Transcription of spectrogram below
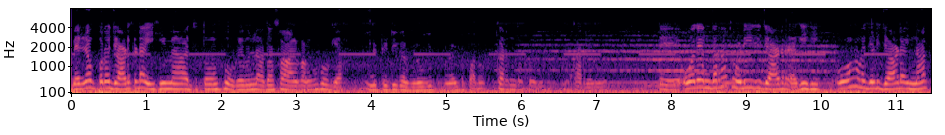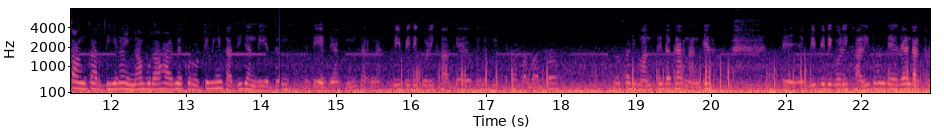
ਮੇਰੇ ਨਾਲ ਉੱਪਰੋਂ ਜਾੜ ਕਢਾਈ ਸੀ ਮੈਂ ਅੱਜ ਤੋਂ ਹੋ ਗਏ ਮੈਨੂੰ ਲੱਗਦਾ ਸਾਲ ਵਾਂਗੂ ਹੋ ਗਿਆ। ਟੀਟੀ ਕਰ ਦਿਓਗੀ ਬੈਲਟ ਪਾ ਲਓ। ਕਰਨ ਦਾ ਕੋਈ ਨਹੀਂ ਕਰ ਹਾਂ। ਤੇ ਉਹਦੇ ਅੰਦਰ ਨਾ ਥੋੜੀ ਜਿਹੀ ਜਾੜ ਰਹਿ ਗਈ ਸੀ। ਉਹ ਹੁਣ ਜਿਹੜੀ ਜਾੜ ਆ ਇੰਨਾ ਤੰਗ ਕਰਦੀ ਹੈ ਨਾ ਇੰਨਾ ਬੁਰਾ ਹਾਲ ਮੇਰੇ ਕੋਲ ਰੋਟੀ ਵੀ ਨਹੀਂ ਖਾਧੀ ਜਾਂਦੀ ਇੱਧਰ ਹੀ ਤੇ ਦੇਖਦੇ ਆ ਕੀ ਕਰਨਾ। ਬੀਪੀ ਦੀ ਗੋਲੀ ਖਾ ਕੇ ਆਇਓ ਕਹਿੰਦੇ ਬੀਪੀ ਤੁਹਾਡਾ ਵੱਧਦਾ ਉਹ ਸਾਡੀ ਮਨਪ੍ਰੀਤ ਦਾ ਘਰ ਲੰਘ ਗਿਆ। ਤੇ ਬੀਪੀ ਦੀ ਗੋਲੀ ਖਾ ਲਈ ਤੇ ਹੁਣ ਦੇਖਦੇ ਆ ਡਾਕਟਰ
